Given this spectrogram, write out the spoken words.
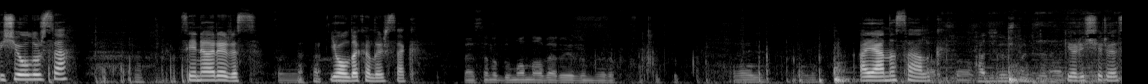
bir şey olursa seni ararız. Yolda kalırsak. Ben sana dumanla haber veririm böyle. Ayağına sağlık. Hadi görüşmek üzere. Görüşürüz.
